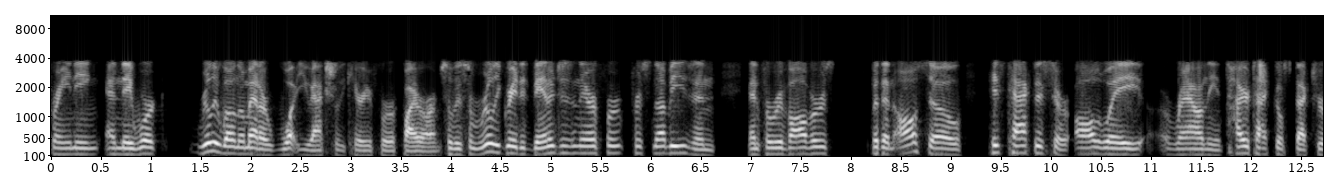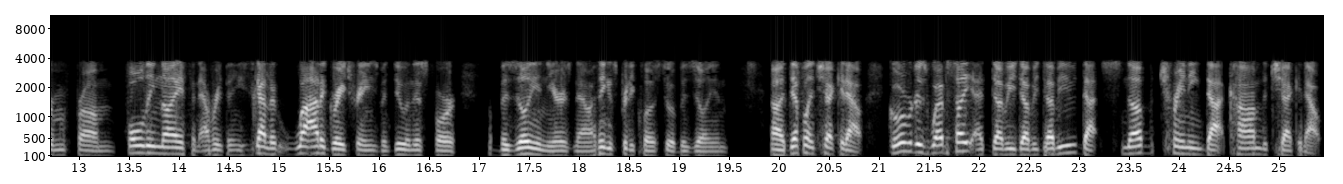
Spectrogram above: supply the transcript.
training, and they work really well no matter what you actually carry for a firearm. So there's some really great advantages in there for for snubbies and and for revolvers, but then also his tactics are all the way around the entire tactical spectrum from folding knife and everything. He's got a lot of great training. He's been doing this for a bazillion years now. I think it's pretty close to a bazillion. Uh, definitely check it out. Go over to his website at www.snubtraining.com to check it out.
